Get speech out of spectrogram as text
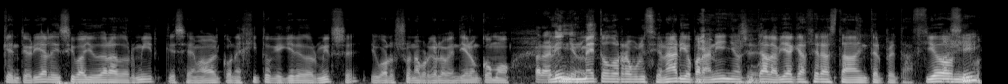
que en teoría les iba a ayudar a dormir, que se llamaba El conejito que quiere dormirse. Igual os suena porque lo vendieron como Para niños. un método revolucionario para niños y tal. Había que hacer hasta interpretación ¿Ah, sí? y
